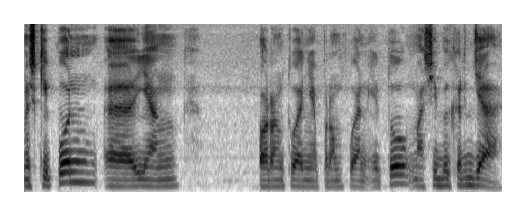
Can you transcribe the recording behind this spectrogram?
Meskipun uh, yang orang tuanya perempuan itu masih bekerja.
